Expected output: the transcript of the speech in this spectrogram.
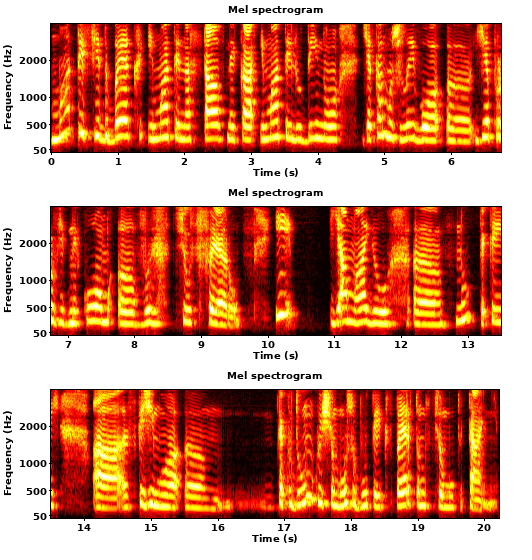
мати фідбек і мати наставника, і мати людину, яка, можливо, е, є провідником е, в цю сферу. І я маю е, ну, такий, скажімо, ем, таку думку, що можу бути експертом в цьому питанні.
